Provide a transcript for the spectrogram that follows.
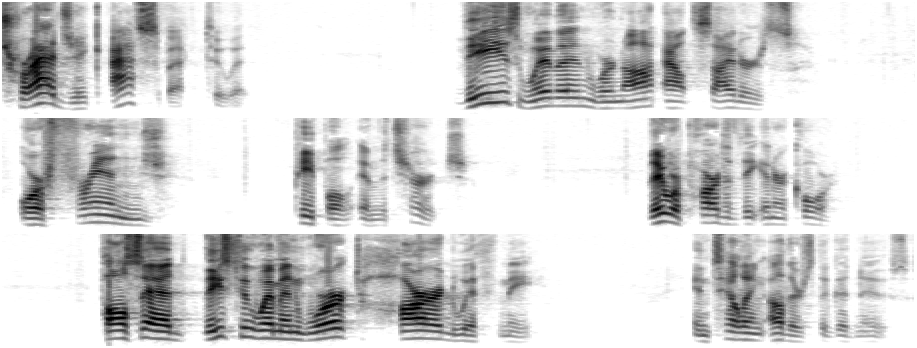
tragic aspect to it. These women were not outsiders or fringe people in the church, they were part of the inner core. Paul said, These two women worked hard with me in telling others the good news.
